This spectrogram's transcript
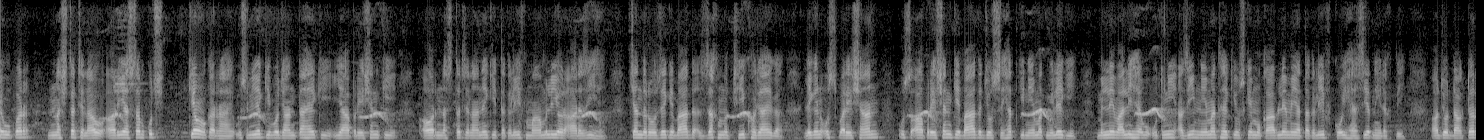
اوپر نشتر چلاؤ اور یہ سب کچھ کیوں کر رہا ہے؟ اس لیے کہ وہ جانتا ہے کہ یہ آپریشن کی اور نستر چلانے کی تکلیف معمولی اور عارضی ہے۔ چند روزے کے بعد زخم ٹھیک ہو جائے گا، لیکن اس پریشان، اس آپریشن کے بعد جو صحت کی نعمت ملے گی، ملنے والی ہے وہ اتنی عظیم نعمت ہے کہ اس کے مقابلے میں یہ تکلیف کوئی حیثیت نہیں رکھتی۔ اور جو ڈاکٹر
